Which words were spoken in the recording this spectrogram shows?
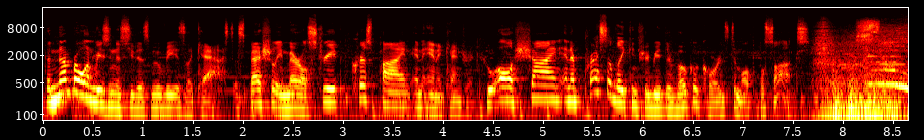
The number one reason to see this movie is the cast, especially Meryl Streep, Chris Pine, and Anna Kendrick, who all shine and impressively contribute their vocal cords to multiple songs. Someone has to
